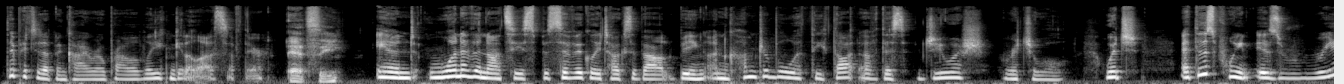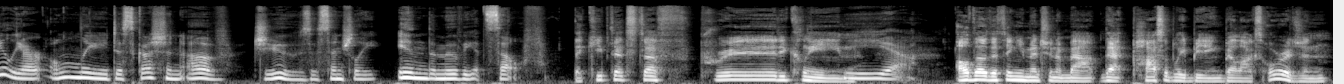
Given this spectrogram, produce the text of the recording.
They picked it up in Cairo, probably. You can get a lot of stuff there. Etsy. And one of the Nazis specifically talks about being uncomfortable with the thought of this Jewish ritual, which at this point is really our only discussion of Jews, essentially, in the movie itself. They keep that stuff pretty clean. Yeah. Although the thing you mentioned about that possibly being Belloq's origin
